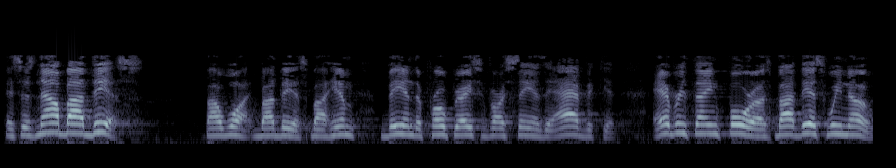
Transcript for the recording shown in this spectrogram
It says, Now by this, by what? By this, by Him being the propitiation for our sins, the advocate, everything for us, by this we know.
